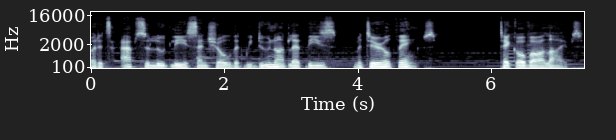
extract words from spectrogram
But it's absolutely essential that we do not let these material things take over our lives.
